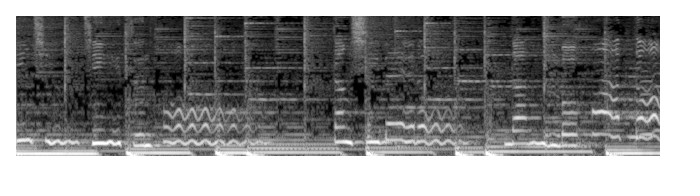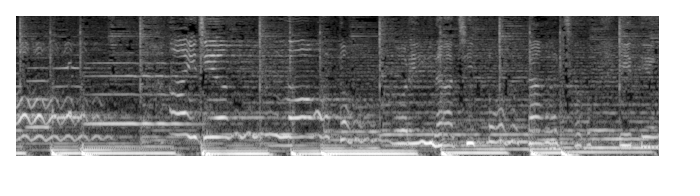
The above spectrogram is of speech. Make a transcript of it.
亲像一阵风，当时要落，咱无法度。爱情路途，你若一步。踏错，一定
